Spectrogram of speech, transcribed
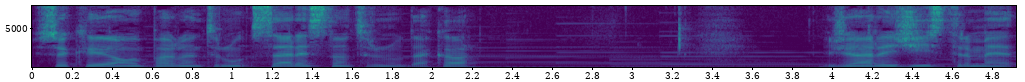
ce qu'on parle entre nous, ça reste entre nous, d'accord? J'enregistre, mais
